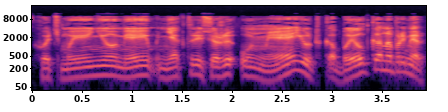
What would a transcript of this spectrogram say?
Хоть мы и не умеем, некоторые все же умеют. Кобылка, например.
